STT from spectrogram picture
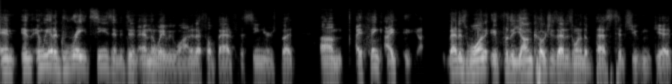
and and and we had a great season. It didn't end the way we wanted. I felt bad for the seniors, but um, I think I that is one for the young coaches. That is one of the best tips you can get.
